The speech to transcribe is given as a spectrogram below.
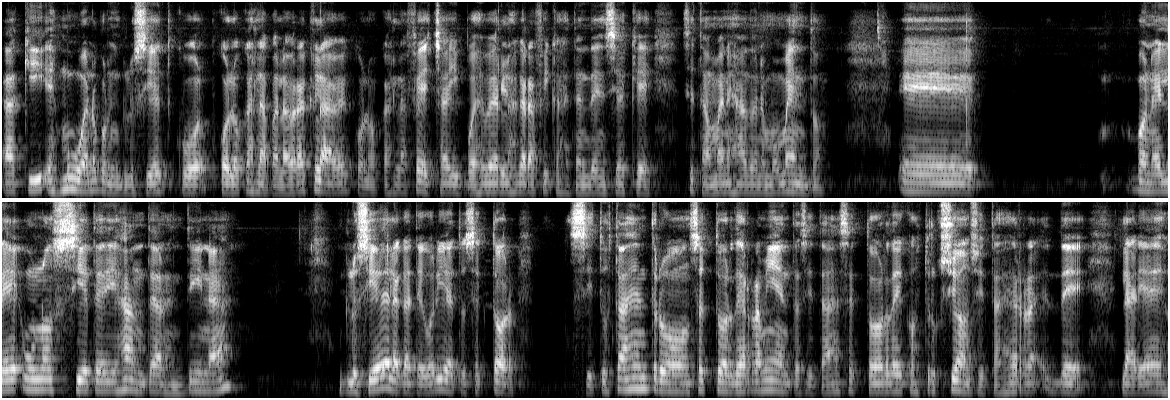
Aquí es muy bueno porque inclusive colocas la palabra clave, colocas la fecha y puedes ver las gráficas de tendencias que se están manejando en el momento. Eh, ponele unos 7 días antes Argentina, inclusive de la categoría de tu sector. Si tú estás dentro de un sector de herramientas, si estás en el sector de construcción, si estás en el área de,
